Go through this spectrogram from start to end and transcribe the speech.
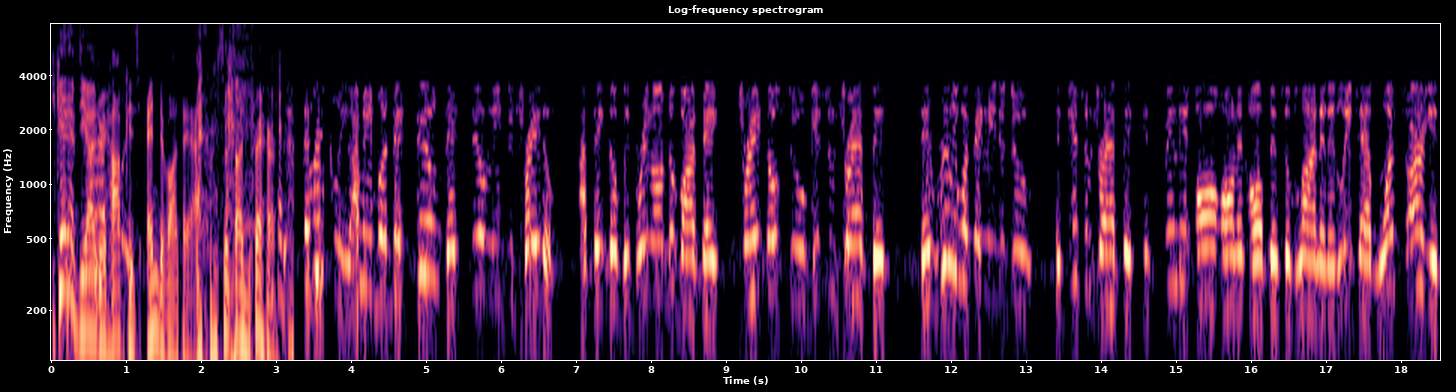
You can't have DeAndre Hopkins and Davante Adams. That's unfair. Exactly. I mean, but they still they still need to trade him. I think they'll be bring on Davante, trade those two, get some draft picks. They really what they need to do is get some draft picks and spend it all on an offensive line and at least have one target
